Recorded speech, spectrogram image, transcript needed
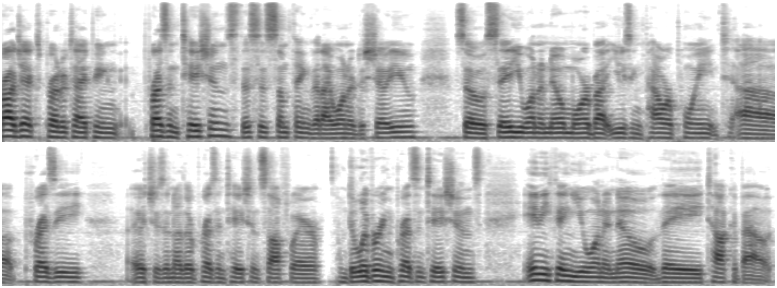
projects, prototyping, presentations. This is something that I wanted to show you. So say you want to know more about using PowerPoint, uh, Prezi, which is another presentation software, delivering presentations, anything you want to know, they talk about.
